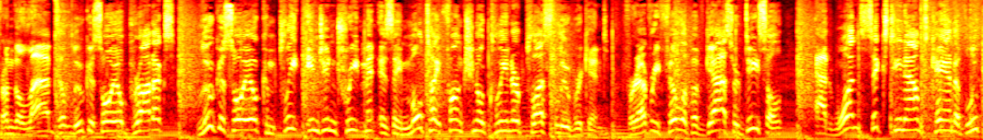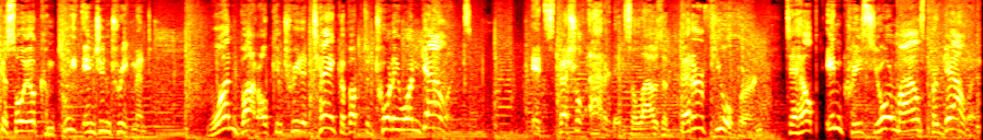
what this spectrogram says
From the lab to Lucas Oil Products, Lucas Oil Complete Engine Treatment is a multifunctional cleaner plus lubricant. For every fill up of gas or diesel, add one 16 ounce can of Lucas Oil Complete Engine Treatment. One bottle can treat a tank of up to 21 gallons. Its special additives allows a better fuel burn to help increase your miles per gallon.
